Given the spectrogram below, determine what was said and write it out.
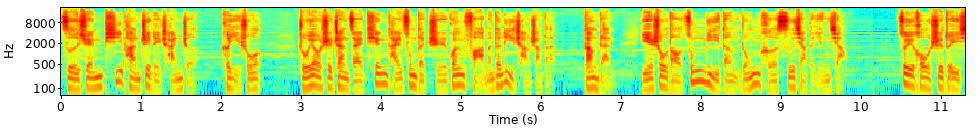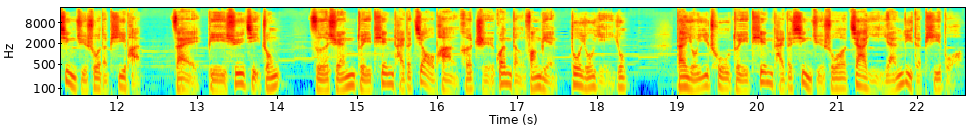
子轩批判这类禅者，可以说主要是站在天台宗的止观法门的立场上的，当然也受到宗密等融合思想的影响。最后是对性具说的批判，在《比薛记》中，子玄对天台的教判和止观等方面多有引用，但有一处对天台的性具说加以严厉的批驳。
